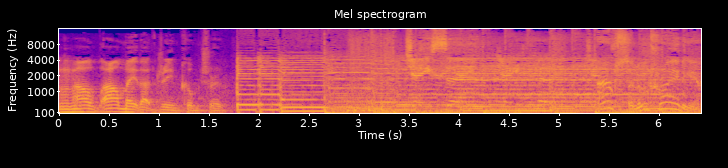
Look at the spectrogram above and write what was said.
Mm-hmm. I'll, I'll make that dream come true. Absolute Radio,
